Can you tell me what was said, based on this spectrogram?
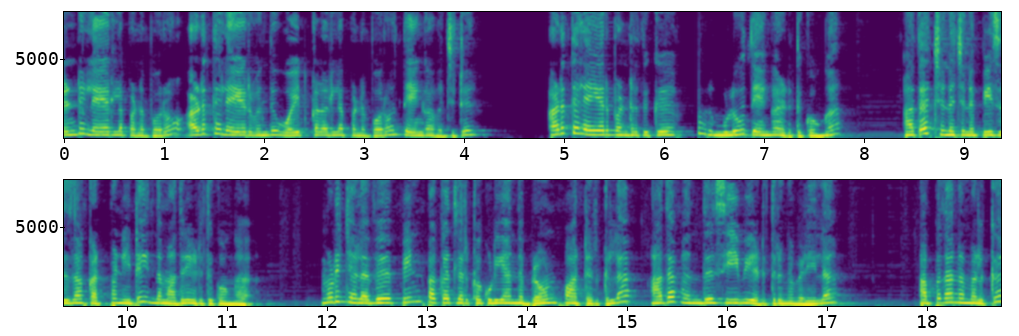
ரெண்டு லேயரில் பண்ண போகிறோம் அடுத்த லேயர் வந்து ஒயிட் கலரில் பண்ண போகிறோம் தேங்காய் வச்சுட்டு. அடுத்த லேயர் பண்ணுறதுக்கு ஒரு முழு தேங்காய் எடுத்துக்கோங்க. அதை சின்ன சின்ன பீசஸாக கட் பண்ணிவிட்டு இந்த மாதிரி எடுத்துக்கோங்க. முடிஞ்ச அளவு பின் பக்கத்தில் இருக்கக்கூடிய அந்த ப்ரௌன் பார்ட் இருக்குல்ல அதை வந்து சீவி எடுத்துருங்க வெளியில். அப்போ தான் நம்மளுக்கு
